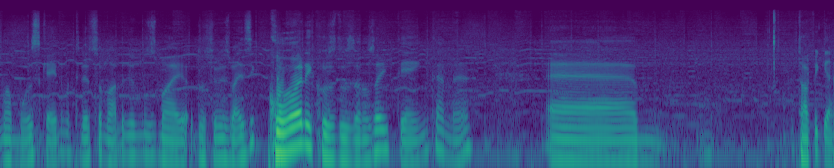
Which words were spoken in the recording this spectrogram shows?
uma música aí, uma trilha sonora de um dos, mai- dos filmes mais icônicos dos anos 80, né? É, Top Gun.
